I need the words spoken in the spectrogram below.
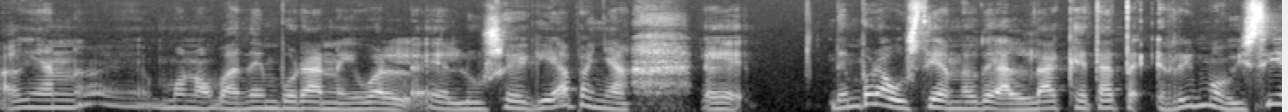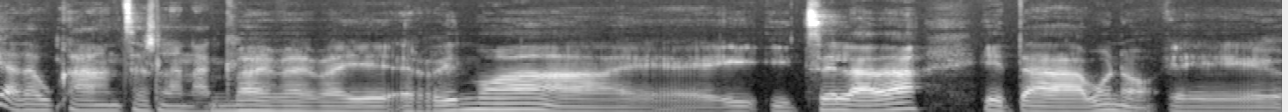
agian, bueno, ba, denboran igual e, luzeegia, baina e, denbora guztian daude aldaketat erritmo bizia dauka antzeslanak. Bai, bai, bai, erritmoa e, itzela da, eta, bueno, e,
